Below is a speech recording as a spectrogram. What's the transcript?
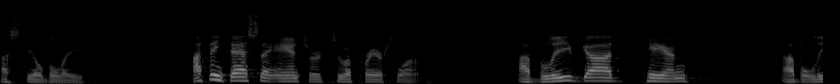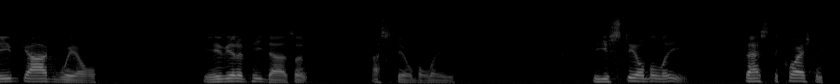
I still believe. I think that's the answer to a prayer slump. I believe God can. I believe God will. Even if He doesn't, I still believe. Do you still believe? That's the question.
